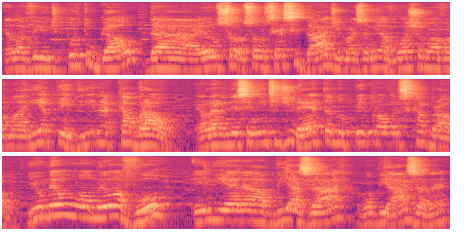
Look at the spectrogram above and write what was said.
ela veio de Portugal, da, eu só, só, não sei a cidade, mas a minha avó chamava Maria Pedrina Cabral. Ela era descendente direta do Pedro Álvares Cabral. E o meu, o meu avô, ele era Biazar, ou Biaza, né?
